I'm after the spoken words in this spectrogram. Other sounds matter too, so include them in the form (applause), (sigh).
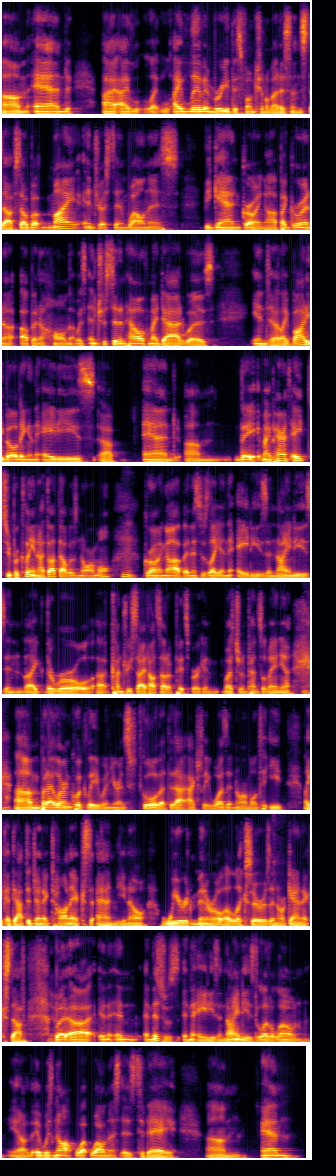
Um, and I, I, I live and breathe this functional medicine stuff. So, but my interest in wellness began growing up. I grew in a, up in a home that was interested in health. My dad was into like bodybuilding in the 80s, uh, and um, they my parents ate super clean. I thought that was normal hmm. growing up, and this was like in the 80s and 90s in like the rural uh, countryside outside of Pittsburgh in western Pennsylvania. Mm-hmm. Um, but I learned quickly when you're in school that that actually wasn't normal to eat like adaptogenic tonics and you know weird mineral elixirs and organic stuff. Yeah. But uh, and in and this was in the 80s and 90s, let alone you know it was not what wellness is today. Um, and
